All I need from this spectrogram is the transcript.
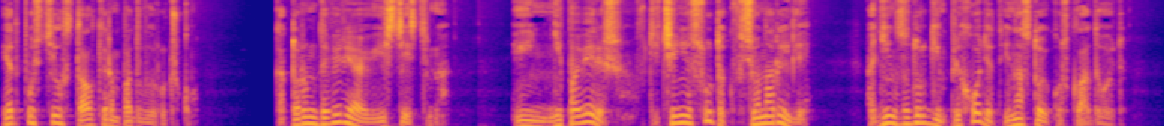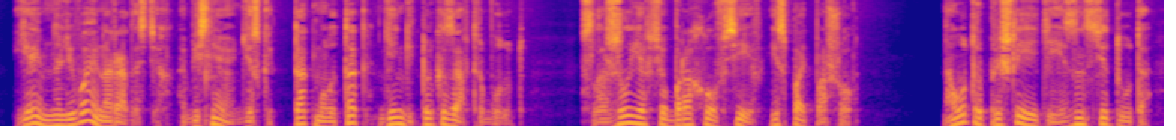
и отпустил сталкерам под выручку. Которым доверяю, естественно. И не поверишь, в течение суток все нарыли. Один за другим приходят и на стойку складывают. Я им наливаю на радостях, объясняю, дескать, так, мол, и так, деньги только завтра будут. Сложил я все барахло в сейф и спать пошел. На утро пришли эти из института –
